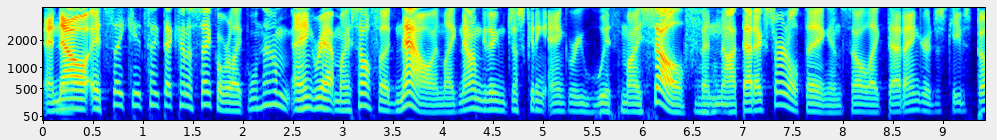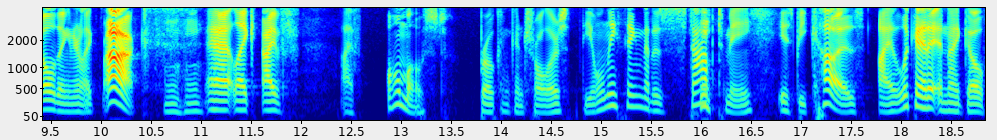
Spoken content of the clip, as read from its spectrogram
And now it's like it's like that kind of cycle where like, well now I'm angry at myself like now and like now I'm getting just getting angry with myself Mm-hmm. and not that external thing. And so like that anger just keeps building and you're like, fuck. Mm-hmm. Uh, like I've I've almost broken controllers. The only thing that has stopped me is because I look at it and I go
